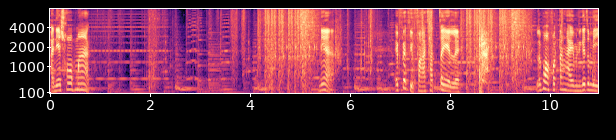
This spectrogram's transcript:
อันนี้ชอบมาก เนี่ย เอฟเฟกต์สีฟ้าชัดเจนเลย แล้วพอเขาตายมันก็จะมี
